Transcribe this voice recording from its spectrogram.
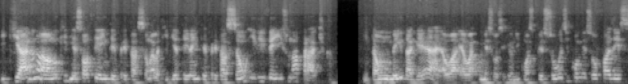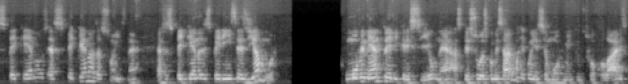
E Kiara não, ela não queria só ter a interpretação, ela queria ter a interpretação e viver isso na prática. Então, no meio da guerra, ela, ela começou a se reunir com as pessoas e começou a fazer esses pequenos, essas pequenas ações, né? Essas pequenas experiências de amor. o movimento ele cresceu, né? As pessoas começaram a reconhecer o movimento dos focolares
